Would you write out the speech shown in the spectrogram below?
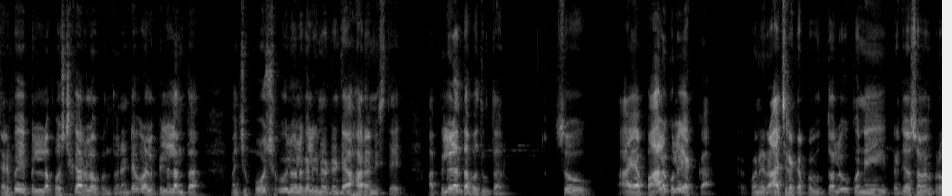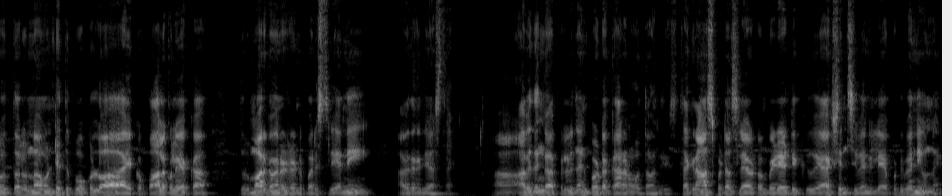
చనిపోయే పిల్లల్లో పౌష్టికాహార లోపంతో అంటే వాళ్ళ పిల్లలంతా మంచి పోషక విలువలు కలిగినటువంటి ఆహారాన్ని ఇస్తే ఆ పిల్లలంతా బతుకుతారు. సో ఆయా పాలకుల యొక్క కొన్ని రాచరిక ప్రభుత్వాలు కొన్ని ప్రజాస్వామ్య ప్రభుత్వాలు ఉన్న ఒంటెత్తి పోకల్లో ఆ యొక్క పాలకుల యొక్క దుర్మార్గమైనటువంటి పరిస్థితి అన్నీ ఆ విధంగా చేస్తాయి. ఆ, విధంగా పిల్లలు చనిపోవటం కారణం అవుతుంది తగిన హాస్పిటల్స్ లేవటం పెడియాటిక్ యాక్షన్స్ ఇవన్నీ లేకపోతే ఇవన్నీ ఉన్నాయి.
